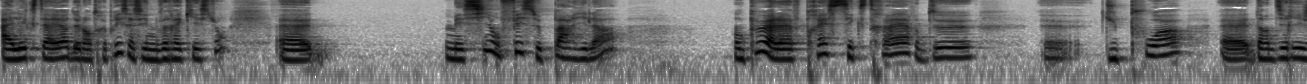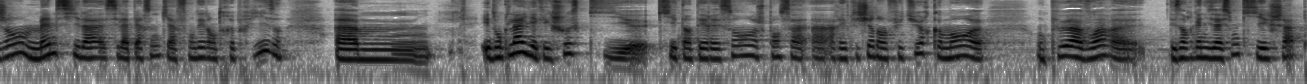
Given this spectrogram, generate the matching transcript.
à l'extérieur de l'entreprise? Ça, c'est une vraie question. Euh, mais si on fait ce pari-là, on peut à la presse s'extraire euh, du poids euh, d'un dirigeant, même si c'est la personne qui a fondé l'entreprise. Euh, et donc là, il y a quelque chose qui, est intéressant, je pense, à, réfléchir dans le futur, comment on peut avoir des organisations qui échappent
